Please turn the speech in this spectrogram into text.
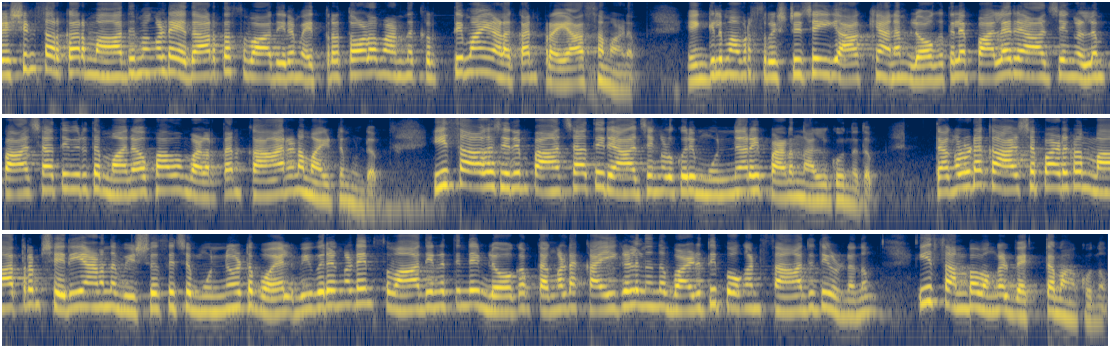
റഷ്യൻ സർക്കാർ മാധ്യമങ്ങളുടെ യഥാർത്ഥ സ്വാധീനം എത്രത്തോളമാണെന്ന് കൃത്യമായി അളക്കാൻ പ്രയാസമാണ്. എങ്കിലും അവർ സൃഷ്ടിച്ച ഈ ആഖ്യാനം ലോകത്തിലെ പല രാജ്യങ്ങളിലും പാശ്ചാത്യ വിരുദ്ധ മനോഭാവം വളർത്താൻ കാരണമായിട്ടുമുണ്ട്. ഈ സാഹചര്യം പാശ്ചാത്യ രാജ്യങ്ങൾക്കൊരു മുന്നറിയിപ്പാണ് നൽകുന്നതും. തങ്ങളുടെ കാഴ്ചപ്പാടുകൾ മാത്രം ശരിയാണെന്ന് വിശ്വസിച്ച് മുന്നോട്ട് പോയാൽ വിവരങ്ങളുടെയും സ്വാധീനത്തിന്റെയും ലോകം തങ്ങളുടെ കൈകളിൽ നിന്ന് വഴുതി പോകാൻ സാധ്യതയുണ്ടെന്നും ഈ സംഭവങ്ങൾ വ്യക്തമാക്കുന്നു.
